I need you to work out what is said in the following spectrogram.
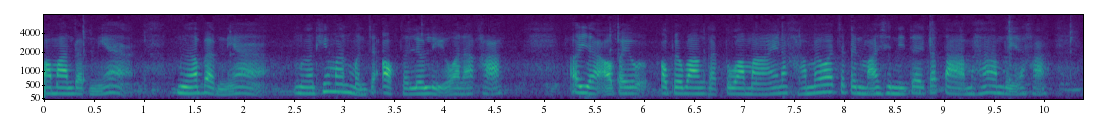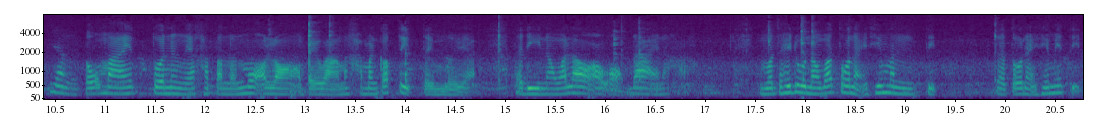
ประมาณแบบเนี้ยเนื้อแบบเนี้ยเนื้อที่มันเหมือนจะออกแต่เหลวๆนะคะ เอาอย่าเอาไปเอาไปวางกับตัวไม้นะคะ ไม่ว่าจะเป็นไม้ชนิดใดก็ตามห้ามเลยนะคะ อย่างโต๊ะไม้ตัวหนึ่งเนี่ยค่ะ ตอนนั้นโมเอาลองเอาไปวางนะคะ มันก็ติดเต็มเลยอะแต่ดีนะว่าเราเอาออกได้นะคะผมจะให้ดูนะว่าตัวไหนที่มันติด แต่ตัวไหนที่ไม่ติด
